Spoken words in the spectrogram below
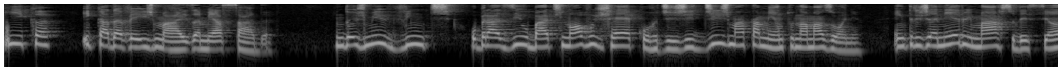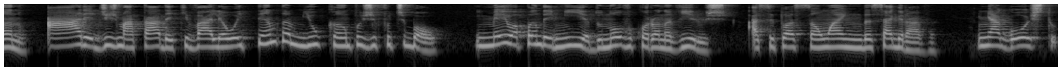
rica e cada vez mais ameaçada. Em 2020, o Brasil bate novos recordes de desmatamento na Amazônia. Entre janeiro e março desse ano, a área desmatada equivale a 80 mil campos de futebol. Em meio à pandemia do novo coronavírus, a situação ainda se agrava. Em agosto,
